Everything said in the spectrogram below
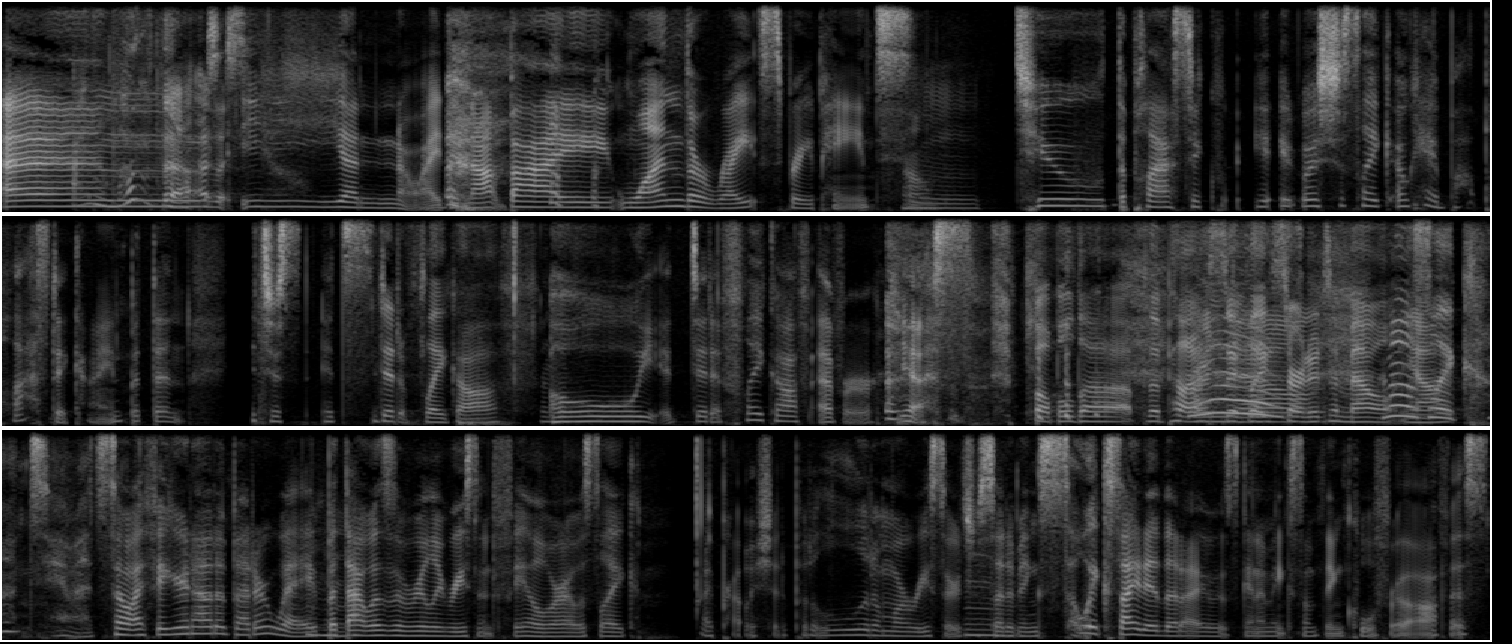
And love that. yeah, no, I did not buy one the right spray paint. Oh. Two, the plastic. It, was just like okay, I bought plastic kind, but then it just it's Did it flake off? oh, it, did it flake off ever? Yes, bubbled up. The plastic like started to melt. and I was yeah. like, God damn it! So I figured out a better way, Mhm. but that was a really recent fail where I was like. I probably should have put a little more research instead of Mm. being so excited that I was going to make something cool for the office.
